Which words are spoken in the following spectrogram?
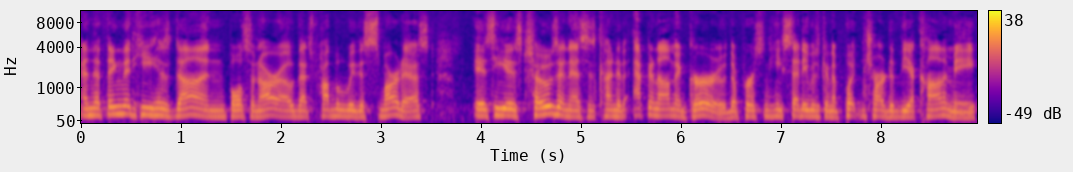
And the thing that he has done, Bolsonaro, that's probably the smartest, is he is chosen as his kind of economic guru, the person he said he was going to put in charge of the economy,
